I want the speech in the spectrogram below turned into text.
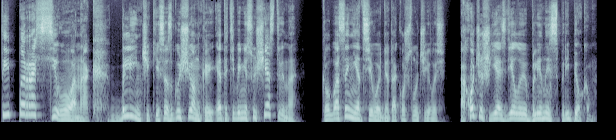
ты поросенок! Блинчики со сгущенкой — это тебе не существенно? Колбасы нет сегодня, так уж случилось. А хочешь, я сделаю блины с припеком?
